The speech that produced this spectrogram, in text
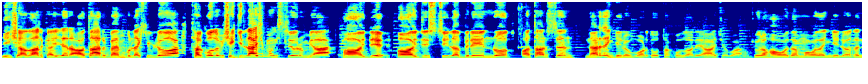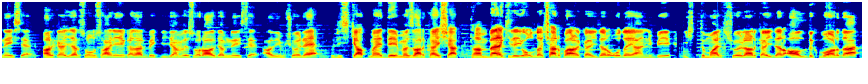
İnşallah arkadaşlar atar. Ben bu Lucky Block'u takolu bir şekilde açmak istiyorum ya. Haydi haydi Stila Brain Rot atarsın. Nereden geliyor bu arada o takolar ya acaba? Şöyle havadan havadan geliyor da neyse. Arkadaşlar son saniyeye kadar bekleyeceğim ve sonra alacağım neyse. Alayım şöyle. Riske atmaya değmez arkadaşlar. Tam belki de yolda çarpar arkadaşlar. O da yani bir ihtimal. Şöyle arkadaşlar aldık bu arada.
